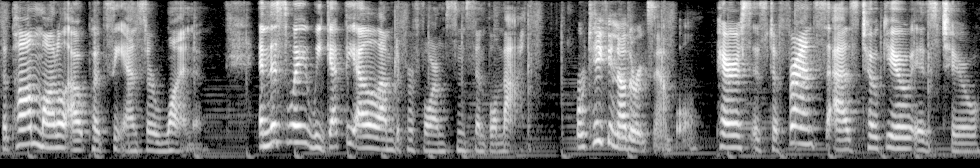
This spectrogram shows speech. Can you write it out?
The PaLM model outputs the answer 1. In this way, we get the LLM to perform some simple math. Or take another example. Paris is to France as Tokyo is to...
